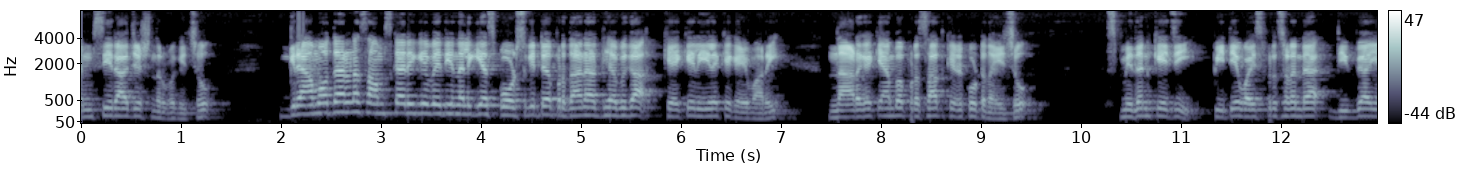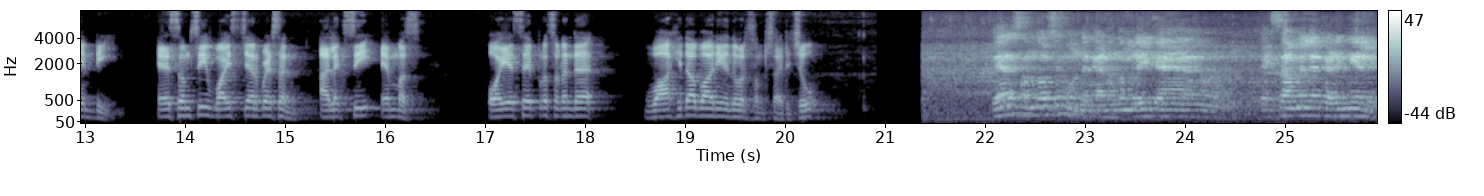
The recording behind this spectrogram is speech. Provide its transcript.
എം സി രാജേഷ് നിർവഹിച്ചു. ഗ്രാമോദ്ധാരണ സാംസ്കാരിക വേദി നൽകിയ സ്പോർട്സ് കിറ്റ് പ്രധാന അധ്യാപിക കെ കെ ലീലയ്ക്ക് കൈമാറി. നാടക ക്യാമ്പ് പ്രസാദ് കിഴക്കൂട്ട് നയിച്ചു. Smithan K G P T A vice president Divya N D S M C vice chairperson Alexi M S O S A president Vahida Bani എന്നിവർ സംസാരിച്ചു. വേറെ സന്തോഷമുണ്ട്. കാരണം നമ്മൾ ഈ എക്സാമിലെല്ലാം കഴിഞ്ഞാലേ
